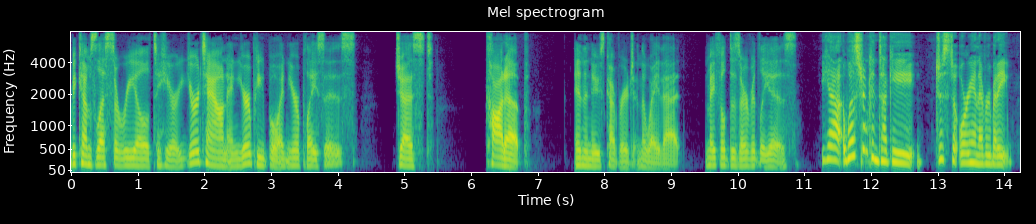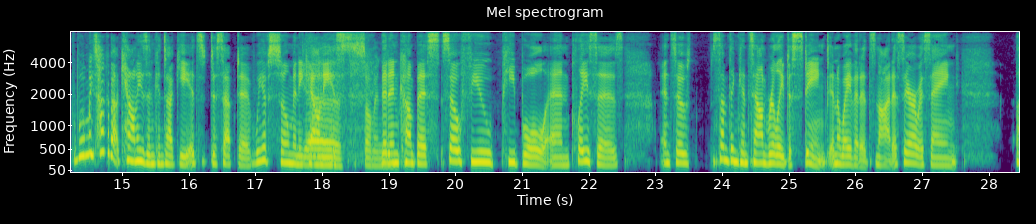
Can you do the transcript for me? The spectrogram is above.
becomes less surreal to hear your town and your people and your places just caught up in the news coverage in the way that Mayfield deservedly is. Yeah, Western Kentucky, just to orient everybody, when we talk about counties in Kentucky, it's deceptive. We have so many yes, counties so many. that encompass so few people and places. And so something can sound really distinct in a way that it's not. As Sarah was saying, a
